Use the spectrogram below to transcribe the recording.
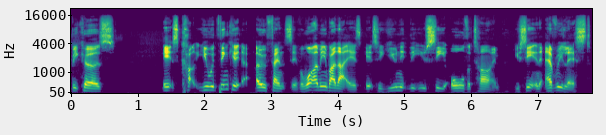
because it's you would think it offensive, and what I mean by that is it's a unit that you see all the time. You see it in every list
